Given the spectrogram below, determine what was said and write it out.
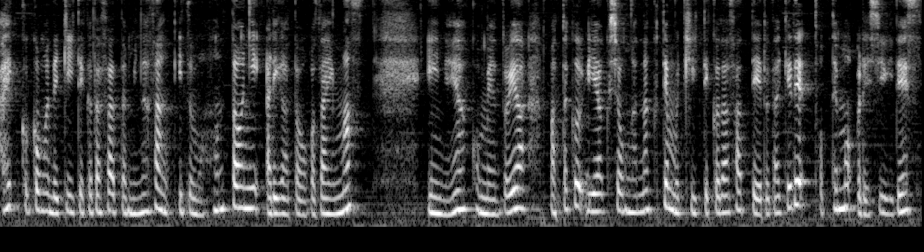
はいここまで聞いてくださった皆さんいつも本当にありがとうございますいいねやコメントや全くリアクションがなくても聞いてくださっているだけでとっても嬉しいです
